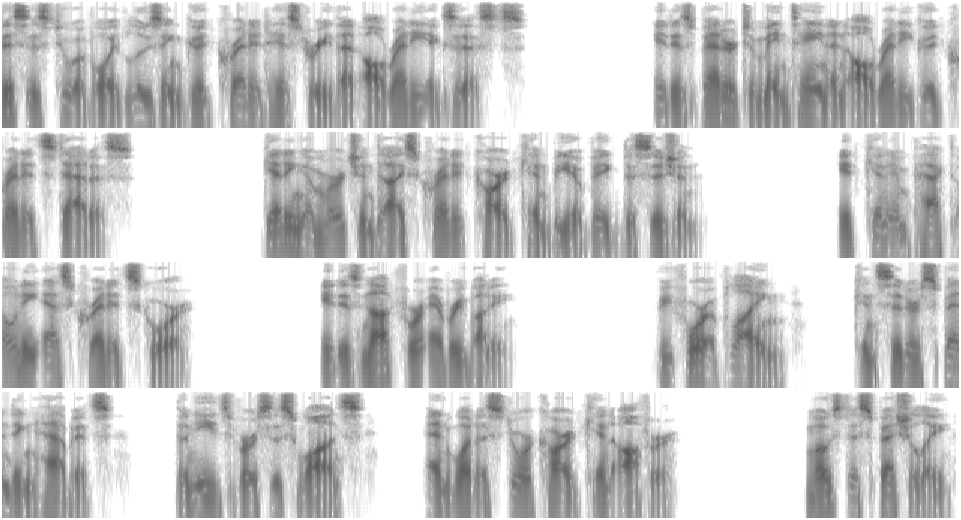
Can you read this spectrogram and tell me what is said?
This is to avoid losing good credit history that already exists. It is better to maintain an already good credit status. Getting a merchandise credit card can be a big decision. It can impact ONI's credit score. It is not for everybody. Before applying, consider spending habits, the needs versus wants, and what a store card can offer. Most especially,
